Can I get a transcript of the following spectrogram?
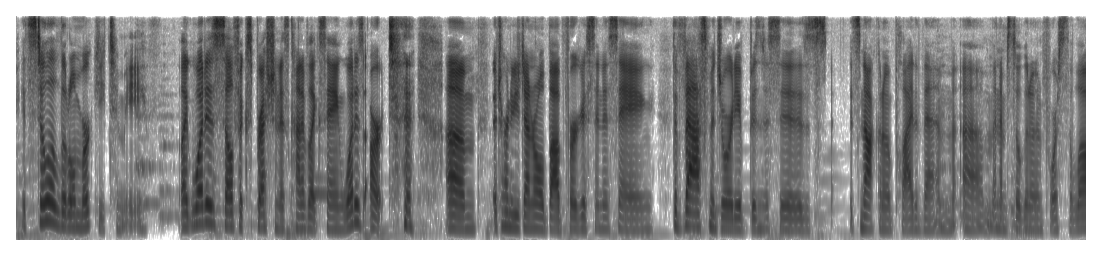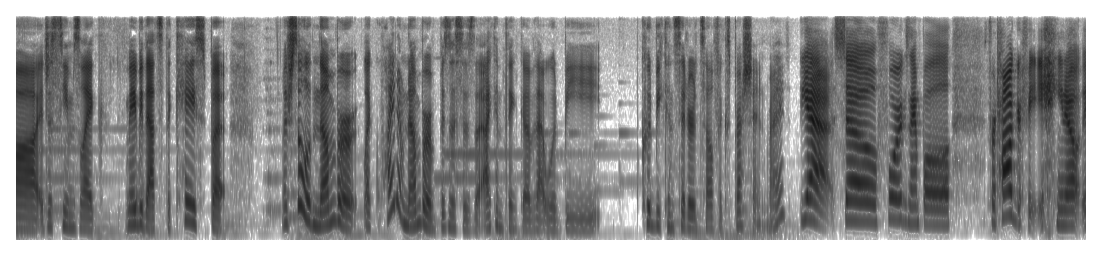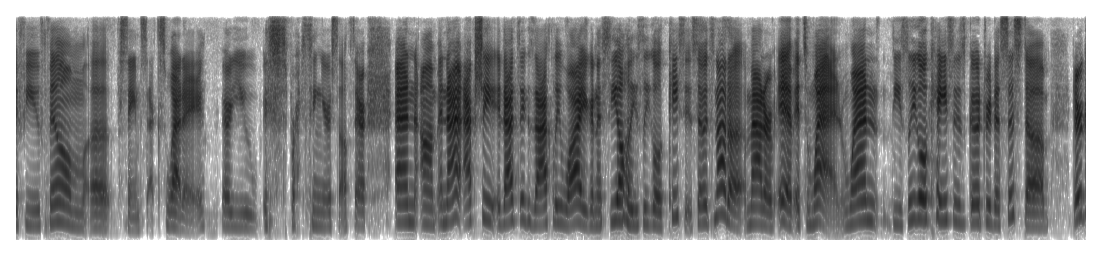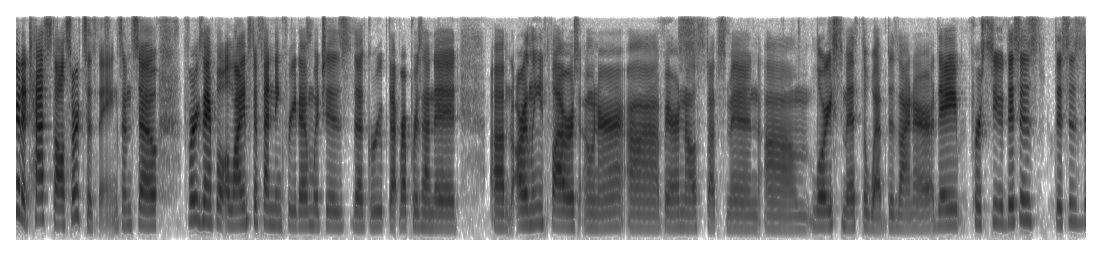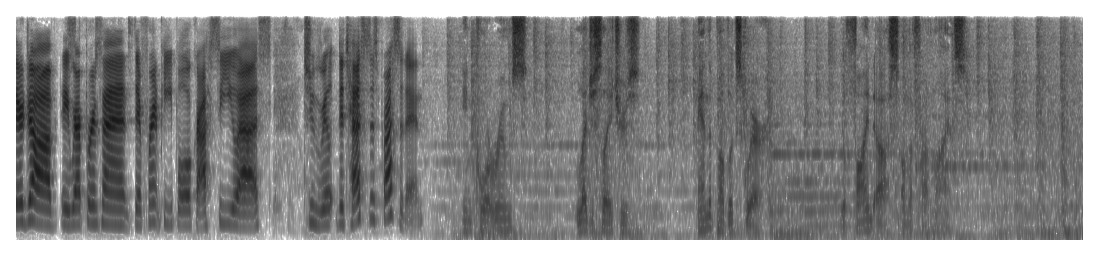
it's still a little murky to me. Like, what is self expression is kind of like saying, what is art? um, Attorney General Bob Ferguson is saying the vast majority of businesses it's not going to apply to them um, and I'm still going to enforce the law. It just seems like maybe that's the case, but there's still a number, like quite a number of businesses that I can think of that would be, could be considered self expression, right? Yeah. So, for example, photography. You know, if you film a same-sex wedding, are you expressing yourself there? And um, and that actually that's exactly why you're going to see all these legal cases. So it's not a matter of if, it's when. When these legal cases go through the system, they're going to test all sorts of things. And so, for example, Alliance Defending Freedom, which is the group that represented um, Arlene Flowers owner, uh, Barronelle Stutzman, um, Lorie Smith, the web designer, they pursued this is this is their job. They represent different people across the U.S. to, re- to test this precedent. In courtrooms, legislatures, and the public square, you'll find us on the front lines.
